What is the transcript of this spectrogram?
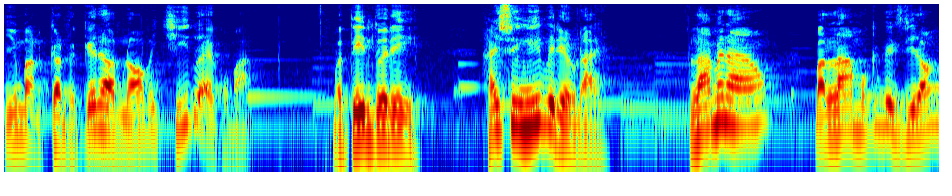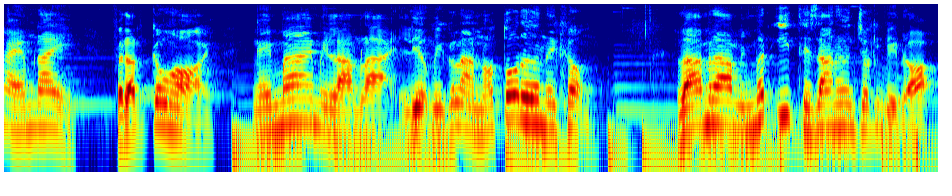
nhưng bạn cần phải kết hợp nó với trí tuệ của bạn. Và tin tôi đi, hãy suy nghĩ về điều này. Làm thế nào? Bạn làm một cái việc gì đó ngày hôm nay phải đặt câu hỏi, ngày mai mình làm lại, liệu mình có làm nó tốt hơn hay không làm thế nào mình mất ít thời gian hơn cho cái việc đó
